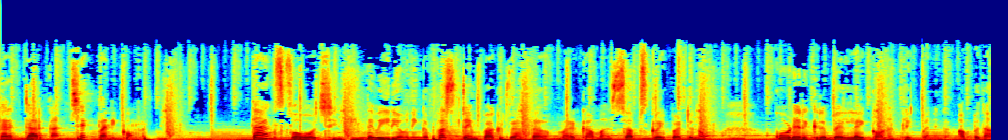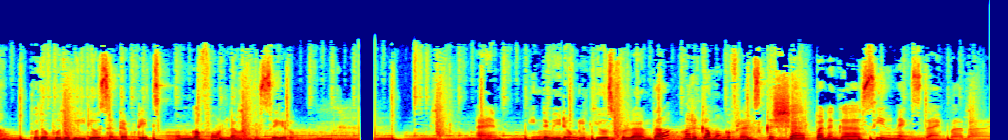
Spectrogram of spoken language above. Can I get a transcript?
கரெக்டாக இருக்கான்னு செக் பண்ணிக்கோங்க. தேங்க்ஸ் ஃபார் வாட்சிங் இந்த வீடியோவை நீங்கள் ஃபஸ்ட் டைம் பார்க்குறதா இருந்தால் மறக்காமல் சப்ஸ்கிரைப் பட்டனும் கூட இருக்கிற பெல் ஐக்கானை கிளிக் பண்ணுங்கள் அப்போ தான் புது புது வீடியோஸ் அண்ட் அப்டேட்ஸ் உங்கள் ஃபோனில் வந்து சேரும். இந்த வீடியோ உங்களுக்கு யூஸ்ஃபுல்லாக இருந்தால் மறக்காமல் உங்கள் ஃப்ரெண்ட்ஸ்க்கு ஷேர் பண்ணுங்கள் see you next time bye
